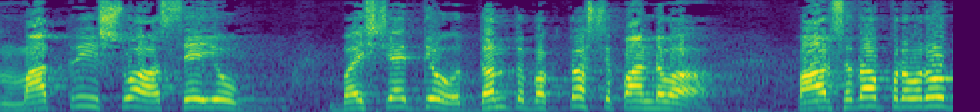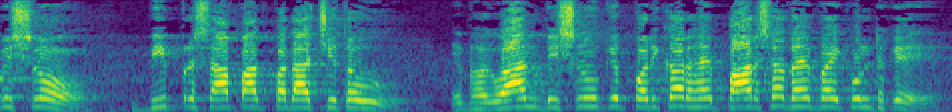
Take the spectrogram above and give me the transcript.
मातृ स्व से यो वैश्यो दंत भक्त पांडव, पार्षद प्रवरो विष्णु विप्र सापात पदाचित ये भगवान विष्णु के परिकर है, पार्षद है वैकुंठ के।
